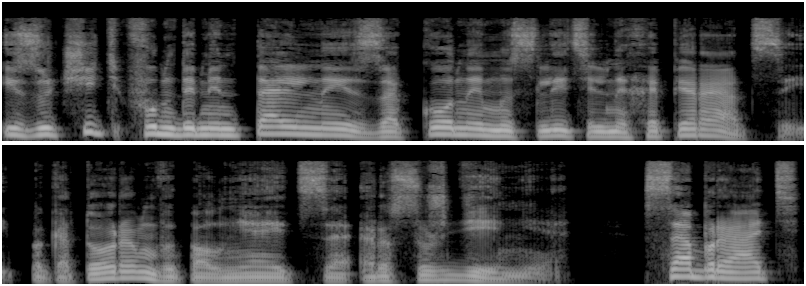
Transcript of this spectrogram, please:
изучить фундаментальные законы мыслительных операций, по которым выполняется рассуждение, собрать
